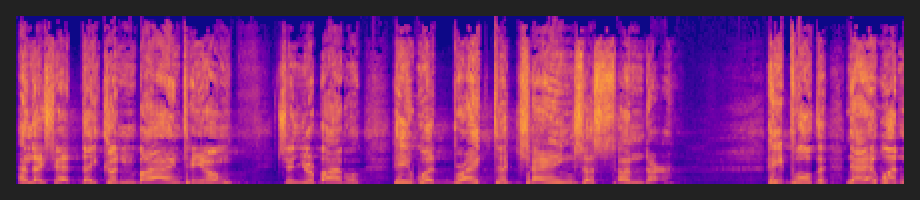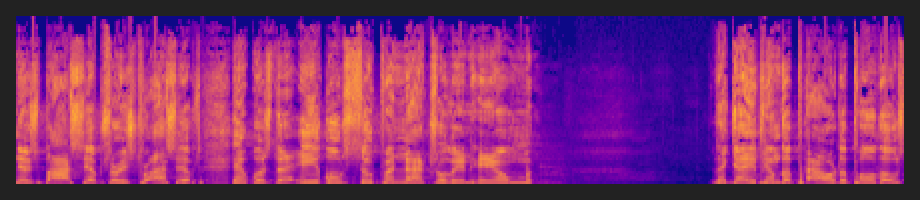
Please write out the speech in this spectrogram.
And they said they couldn't bind him. It's in your Bible. He would break the chains asunder. He pulled the, now it wasn't his biceps or his triceps, it was the evil supernatural in him they gave him the power to pull those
